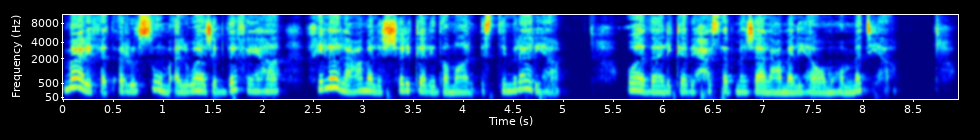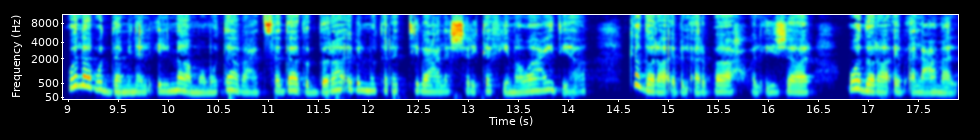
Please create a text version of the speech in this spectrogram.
معرفة الرسوم الواجب دفعها خلال عمل الشركة لضمان استمرارها وذلك بحسب مجال عملها ومهمتها ولا بد من الإلمام ومتابعة سداد الضرائب المترتبة على الشركة في مواعيدها كضرائب الأرباح والإيجار وضرائب العمل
